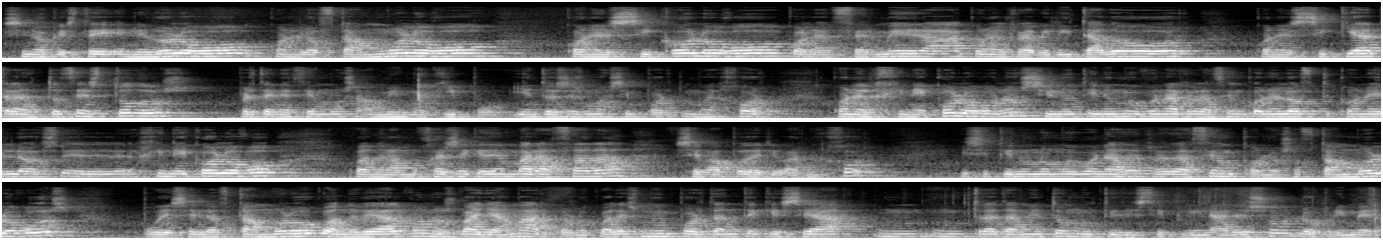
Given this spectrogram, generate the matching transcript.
sino que esté el neurólogo con el oftalmólogo, con el psicólogo, con la enfermera, con el rehabilitador, con el psiquiatra, entonces todos pertenecemos a un mismo equipo y entonces es más mejor con el ginecólogo, ¿no? Si uno tiene muy buena relación con el, con el, ginecólogo, cuando la mujer se quede embarazada se va a poder llevar mejor. Y si tiene una muy buena relación con los oftalmólogos, pues el oftalmólogo cuando ve algo nos va a llamar, con lo cual es muy importante que sea un, un tratamiento multidisciplinar, eso lo primero.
